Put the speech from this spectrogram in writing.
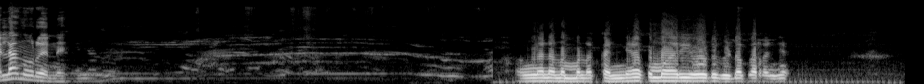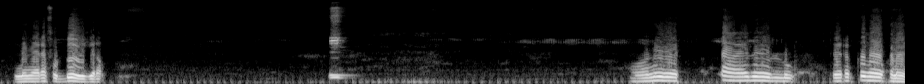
എല്ലാം നൂറ് തന്നെ. അങ്ങനെ നമ്മളെ കന്യാകുമാരിയോട് വിട പറഞ്ഞ് ഇനി നേരെ ഫുഡ് കഴിക്കണം. മണി എട്ടായതേ ഉള്ളൂ. തിരക്ക് നോക്കണേ.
